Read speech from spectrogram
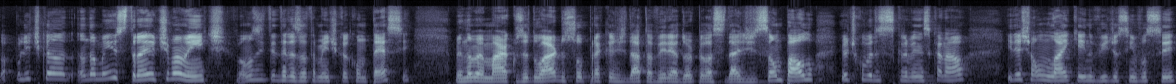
a política anda meio estranha ultimamente. Vamos entender exatamente o que acontece. Meu nome é Marcos Eduardo, sou pré-candidato a vereador pela cidade de São Paulo. Eu te convido a se inscrever nesse canal e deixar um like aí no vídeo, assim você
